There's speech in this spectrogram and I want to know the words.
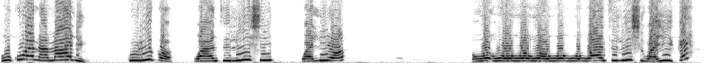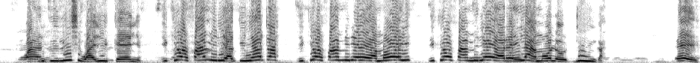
ukuwe na mali kuliko waanzilishi walio wa- wa- wa- wa- wa- wa- waanzilishi wa hii ke waanzilishi wa hii Kenya, ikiwa familia ya Kenyatta, ikiwa familia ya Moi, ikiwa familia ya Raila Amolo Odinga. Eh,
